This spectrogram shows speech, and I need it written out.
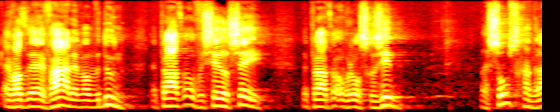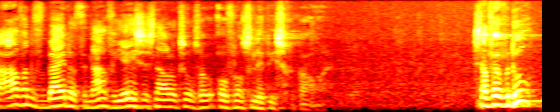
En wat we ervaren en wat we doen. Dan praten we over CLC. Dan praten we over ons gezin. Maar soms gaan er avonden voorbij dat de naam van Jezus nauwelijks over onze lippen is gekomen. Snap je wat ik bedoel?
